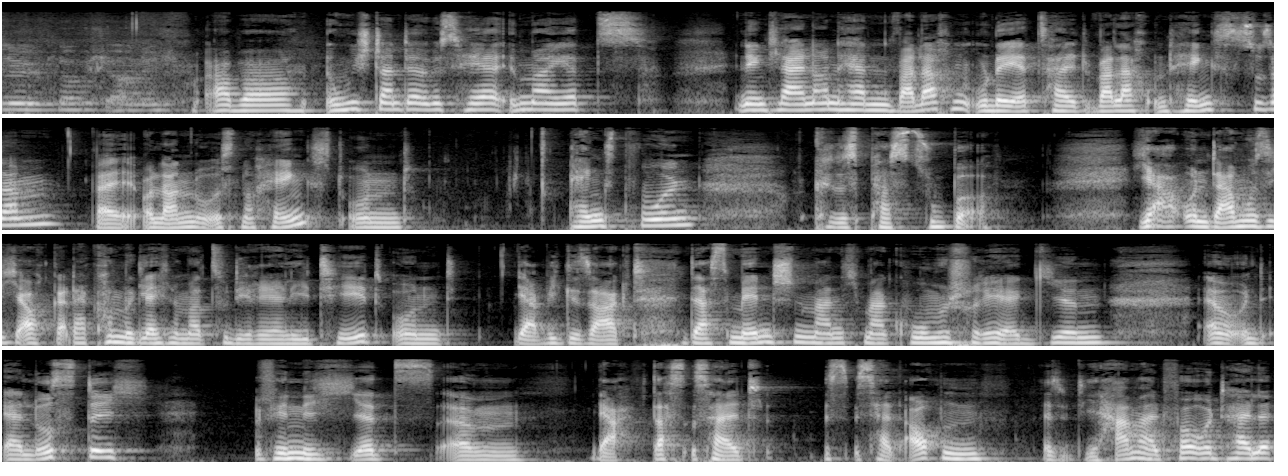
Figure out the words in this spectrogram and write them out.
Nö, glaube ich auch nicht. Aber irgendwie stand er bisher immer jetzt in den kleineren Herden Wallachen oder jetzt halt Wallach und Hengst zusammen, weil Orlando ist noch Hengst und Hengstfohlen. Das passt super. Ja, und da muss ich auch, da kommen wir gleich nochmal zu die Realität und ja, wie gesagt, dass Menschen manchmal komisch reagieren äh, und eher lustig, finde ich jetzt, ähm, ja, das ist halt, es ist halt auch ein, also die haben halt Vorurteile,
